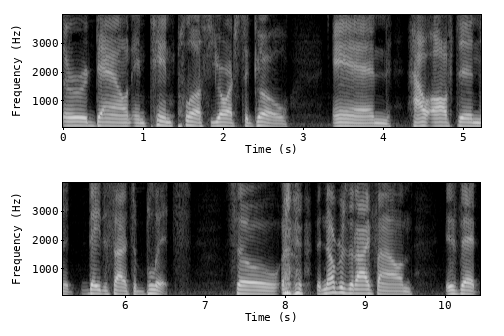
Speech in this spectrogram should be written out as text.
third down and 10 plus yards to go and how often they decided to blitz. So the numbers that I found is that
